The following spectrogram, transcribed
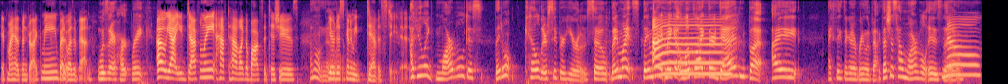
if my husband dragged me, but it wasn't bad. Was there heartbreak? Oh, yeah, you definitely have to have like a box of tissues. I don't know. You're just going to be devastated. I feel like Marvel just they don't kill their superheroes, so they might they might make it look like they're Um, dead, but I I think they're gonna bring them back. That's just how Marvel is, though. No,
